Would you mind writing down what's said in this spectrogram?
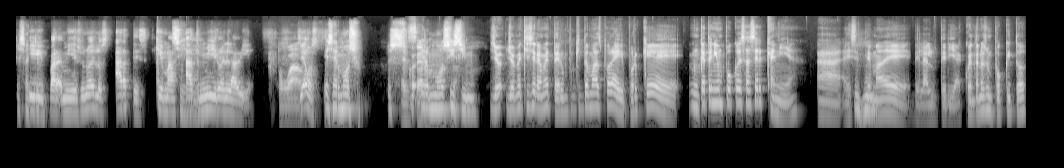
Exacto. Y para mí es uno de los artes que más Sí. admiro en la vida. Wow. Digamos, es hermoso. Es, Es hermoso. hermosísimo. Yo, yo me quisiera meter un poquito más por ahí porque nunca he tenido un poco esa cercanía a ese tema de, de la lutería. Cuéntanos un poquito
